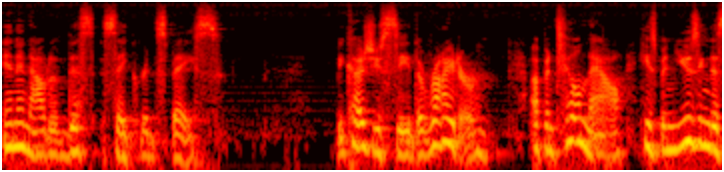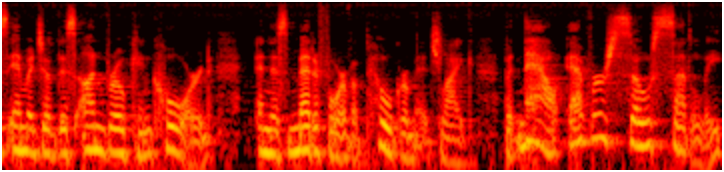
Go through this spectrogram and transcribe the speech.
in and out of this sacred space. Because you see, the writer, up until now, he's been using this image of this unbroken cord and this metaphor of a pilgrimage like. But now, ever so subtly,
